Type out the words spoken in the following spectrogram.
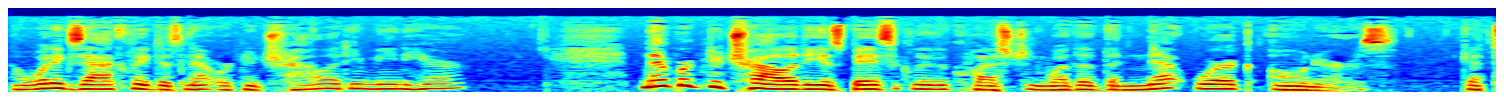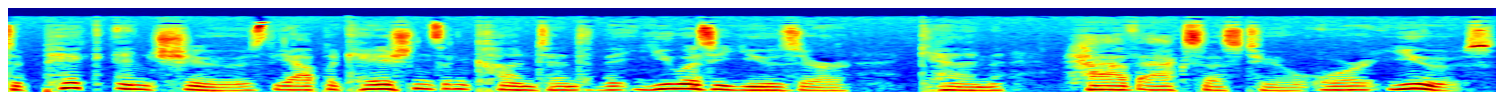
Now, what exactly does network neutrality mean here? Network neutrality is basically the question whether the network owners get to pick and choose the applications and content that you as a user can have access to or use.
